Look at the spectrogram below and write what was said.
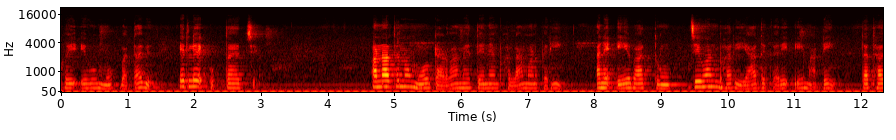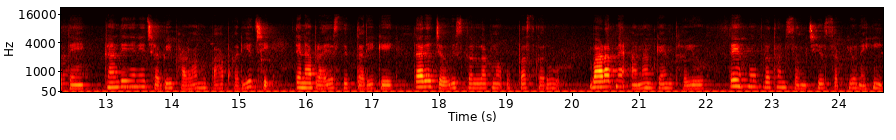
હોય એવું મુખ બતાવ્યું, એટલે ઉગતા જ અનર્થનું મૂળ ટાળવા મેં તેને ભલામણ કરી અને એ વાત તું જીવનભર યાદ કરે એ માટે તથા તે ગાંધીજીની છબી ફાળવાનું પાપ કર્યું છે. તેના પ્રાયશ્ચિત તરીકે તારે ચોવીસ કલાકનો ઉપવાસ કરવો. બાળકને આનંદ કેમ થયો તે હું પ્રથમ સમજી શક્યો નહીં.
